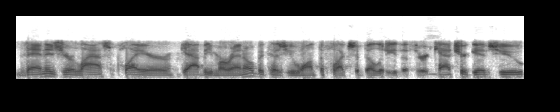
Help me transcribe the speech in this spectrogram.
Then is your last player Gabby Moreno because you want the flexibility the third catcher gives you,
